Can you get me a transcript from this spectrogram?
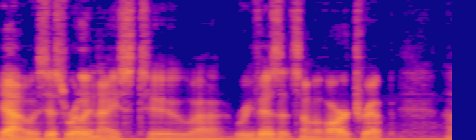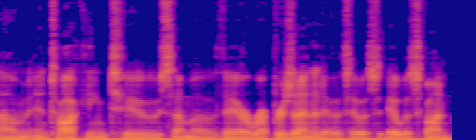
yeah, it was just really nice to uh, revisit some of our trip um, and talking to some of their representatives. It was it was fun.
